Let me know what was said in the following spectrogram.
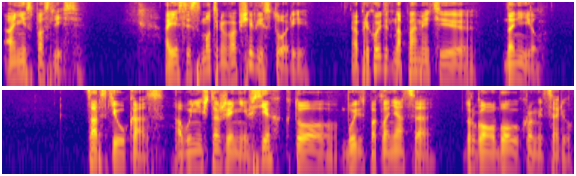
они спаслись. А если смотрим вообще в истории, э, приходит на память Даниил. Царский указ об уничтожении всех, кто будет поклоняться другому Богу, кроме царю.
